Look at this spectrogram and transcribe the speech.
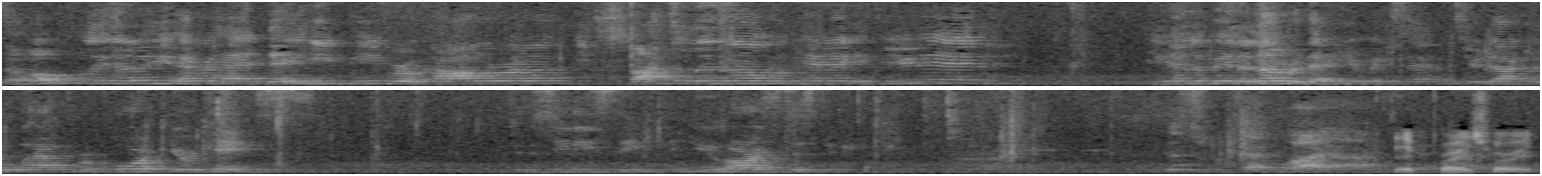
So hopefully none of you ever had dengue fever or cholera, botulism, okay? If you did, you end up being a number that year, makes sense? Your doctor will have to report your case to the CDC, and you are a statistic. Just FYI. The price for it?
